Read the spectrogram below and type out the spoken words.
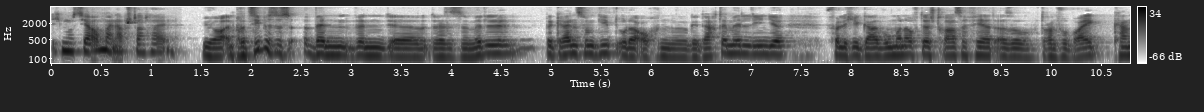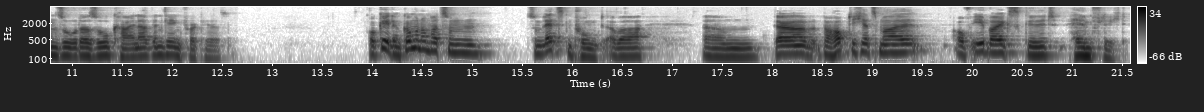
ich muss ja auch meinen Abstand halten. Ja, im Prinzip ist es, wenn, wenn, äh, wenn es eine Mittelbegrenzung gibt oder auch eine gedachte Mittellinie, völlig egal, wo man auf der Straße fährt. Also dran vorbei kann so oder so keiner, wenn Gegenverkehr ist. Okay, dann kommen wir nochmal zum, zum letzten Punkt. Aber ähm, da behaupte ich jetzt mal, auf E-Bikes gilt Helmpflicht.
